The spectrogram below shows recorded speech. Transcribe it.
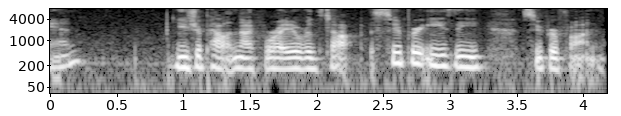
and use your palette knife right over the top. Super easy, super fun.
